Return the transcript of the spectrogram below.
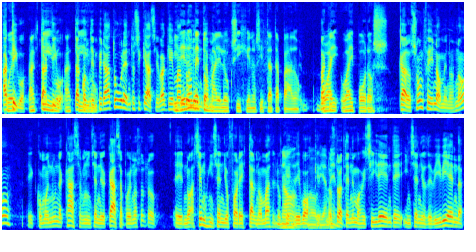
activo, está activo, está con temperatura, entonces ¿qué hace? Va quemando. ¿Y de dónde toma el oxígeno si está tapado? O hay, ¿O hay poros? Claro, son fenómenos, ¿no? Eh, como en una casa, un incendio de casa, porque nosotros eh, no hacemos incendio forestal nomás de lo que es de bosque. Nosotros tenemos accidentes, incendios de vivienda,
